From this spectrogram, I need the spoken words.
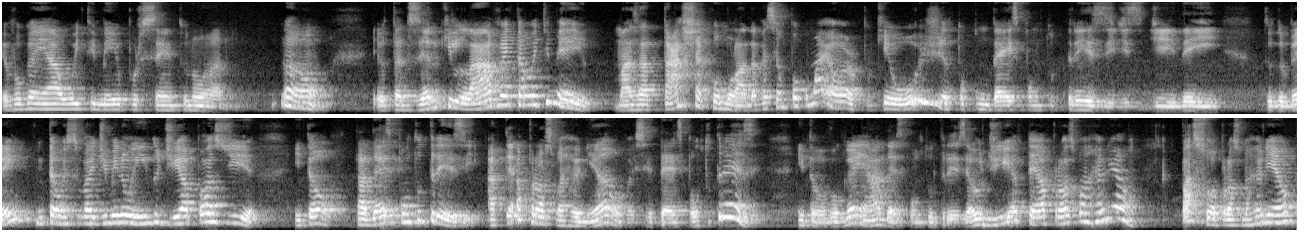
eu vou ganhar 8,5% no ano. Não, eu estou dizendo que lá vai estar tá 8,5%, mas a taxa acumulada vai ser um pouco maior, porque hoje eu estou com 10,13% de, de DI, tudo bem? Então isso vai diminuindo dia após dia. Então tá 10,13%, até a próxima reunião vai ser 10,13%. Então eu vou ganhar 10,13 ao dia até a próxima reunião. Passou a próxima reunião,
